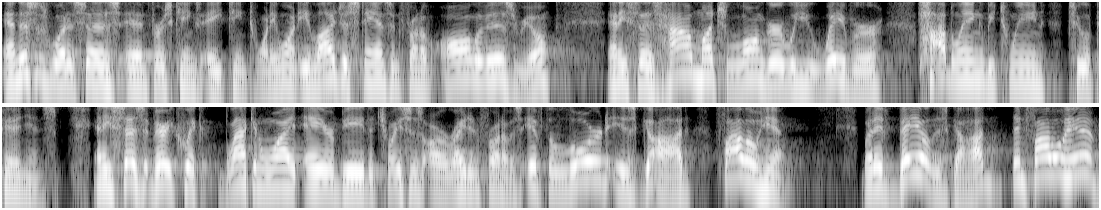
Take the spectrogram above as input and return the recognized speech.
And this is what it says in 1 Kings 18 21. Elijah stands in front of all of Israel and he says, How much longer will you waver, hobbling between two opinions? And he says it very quick black and white, A or B, the choices are right in front of us. If the Lord is God, follow him. But if Baal is God, then follow him.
